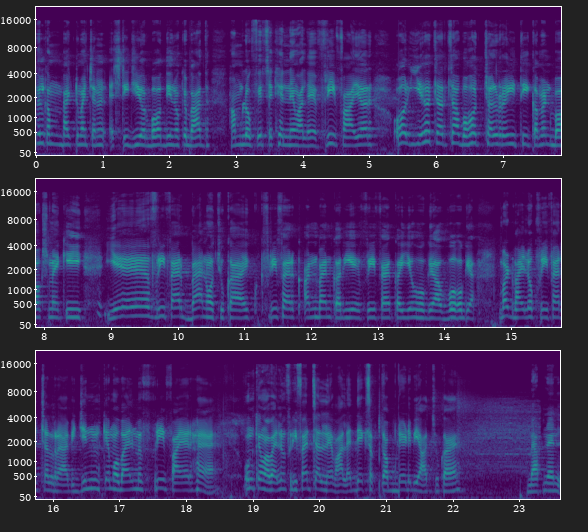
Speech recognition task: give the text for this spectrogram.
welcome back to my channel STG और बहुत दिनों के बाद हम लोग फिर से खेलने वाले हैं फ्री फायर और यह चर्चा बहुत चल रही थी कमेंट बॉक्स में कि ये फ्री फायर बैन हो चुका है। फ्री फायर अनबैन करिए फ्री फायर का ये हो गया, वो हो गया। बट भाई लोग फ्री फायर चल रहा है अभी। जिनके मोबाइल में फ्री फायर है, उनके मोबाइल में फ्री फायर चलने वाला है। देख सकते हो अपडेट भी आ चुका है। मैं अपने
